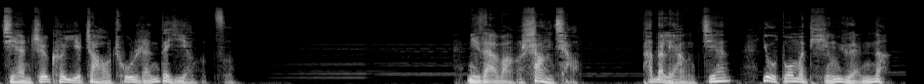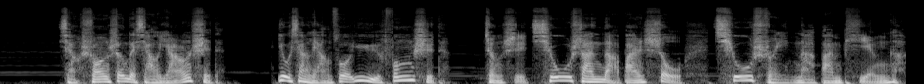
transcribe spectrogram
简直可以照出人的影子。你再往上瞧，它的两肩又多么庭圆呢，像双生的小羊似的，又像两座玉峰似的，正是秋山那般瘦，秋水那般平啊。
